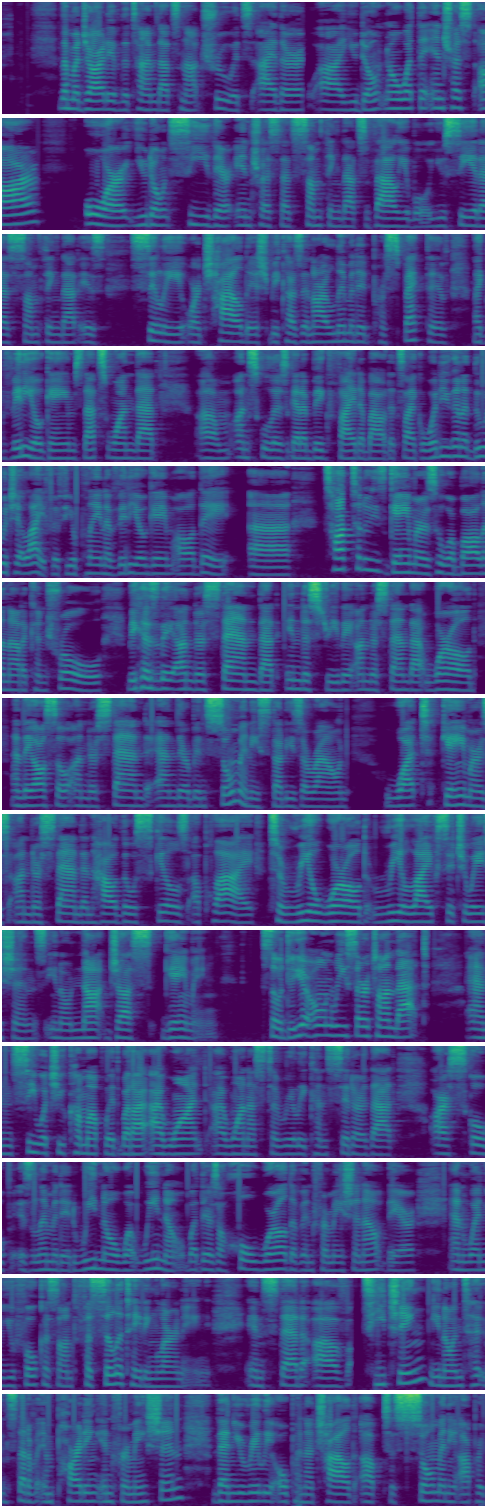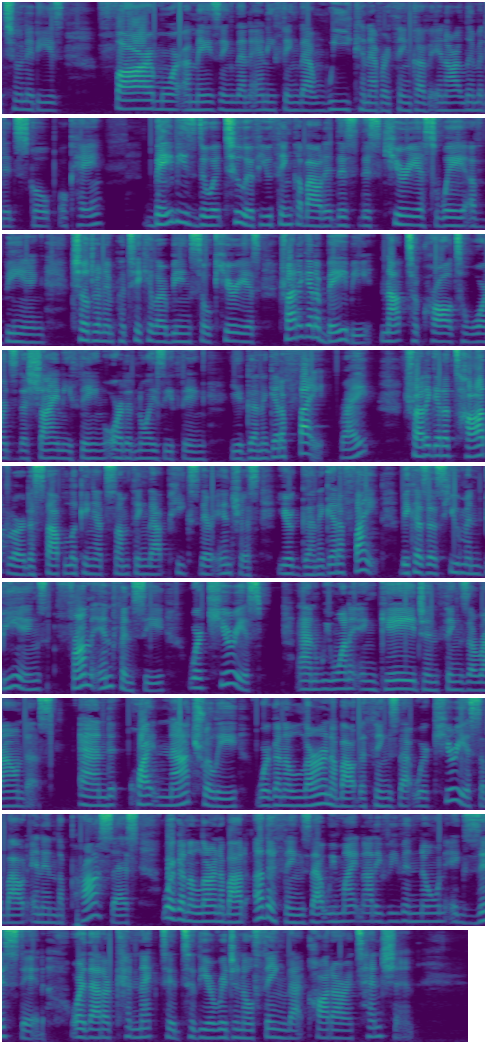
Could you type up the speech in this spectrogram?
the majority of the time that's not true. It's either uh, you don't know what the interests are or you don't see their interest as something that's valuable. You see it as something that is silly or childish because in our limited perspective, like video games, that's one that um, unschoolers get a big fight about. It's like, what are you going to do with your life if you're playing a video game all day? Uh, talk to these gamers who are balling out of control because they understand that industry, they understand that world, and they also understand, and there have been so many studies around what gamers understand and how those skills apply to real world, real life situations, you know, not just gaming. So do your own research on that and see what you come up with. But I, I, want, I want us to really consider that our scope is limited. We know what we know, but there's a whole world of information out there. And when you focus on facilitating learning instead of teaching, you know, instead of imparting information, then you really open a child up to so many opportunities far more amazing than anything that we can ever think of in our limited scope. Okay babies do it too. If you think about it, this, this curious way of being, children in particular being so curious, try to get a baby not to crawl towards the shiny thing or the noisy thing. You're going to get a fight, right? Try to get a toddler to stop looking at something that piques their interest. You're going to get a fight because as human beings from infancy, we're curious and we want to engage in things around us. And quite naturally, we're going to learn about the things that we're curious about. And in the process, we're going to learn about other things that we might not have even known existed or that are connected to the original thing that caught our attention.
